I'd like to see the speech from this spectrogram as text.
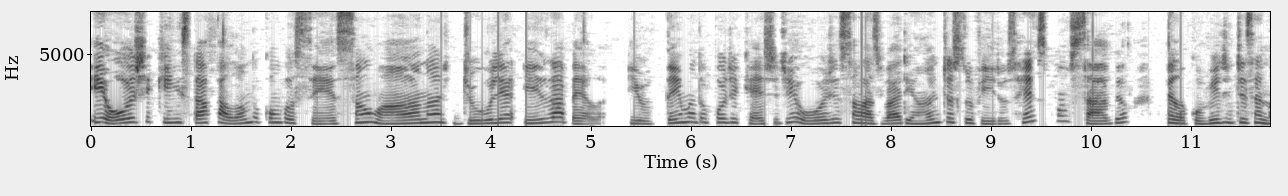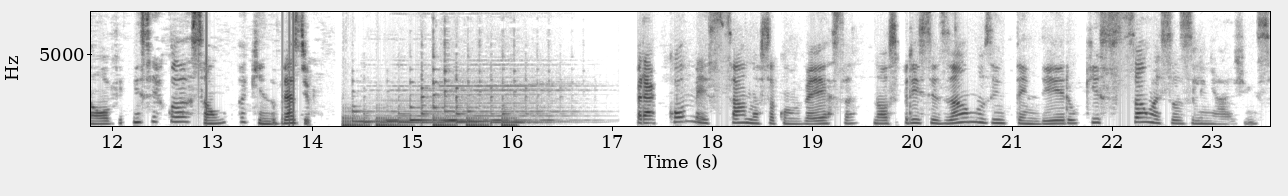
E hoje quem está falando com você são Ana, Júlia e Isabela. E o tema do podcast de hoje são as variantes do vírus responsável pela Covid-19 em circulação aqui no Brasil. Para começar nossa conversa, nós precisamos entender o que são essas linhagens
